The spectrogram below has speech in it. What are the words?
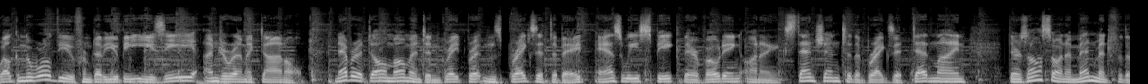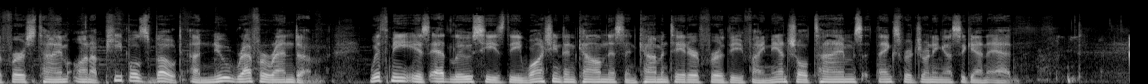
Welcome to Worldview from WBEZ. I'm Jerome McDonnell. Never a dull moment in Great Britain's Brexit debate. As we speak, they're voting on an extension to the Brexit deadline. There's also an amendment for the first time on a people's vote, a new referendum. With me is Ed Luce. He's the Washington columnist and commentator for the Financial Times. Thanks for joining us again, Ed.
